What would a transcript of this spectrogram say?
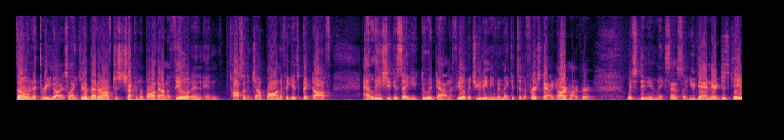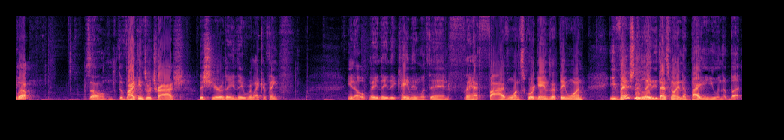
throwing it three yards? Like you're better off just chucking the ball down the field and, and tossing a jump ball. And if it gets picked off at least you could say you threw it down the field, but you didn't even make it to the first down yard marker, which didn't even make sense. So you damn near just gave up. So the Vikings were trash this year. They they were like I think you know, they, they, they came in within, they had five one score games that they won. Eventually, lady, that's going to end up biting you in the butt.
